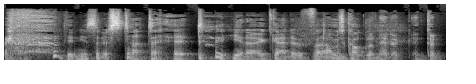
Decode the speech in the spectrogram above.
then you sort of start to hit, you know, kind of um, Thomas Coughlan had a, a good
